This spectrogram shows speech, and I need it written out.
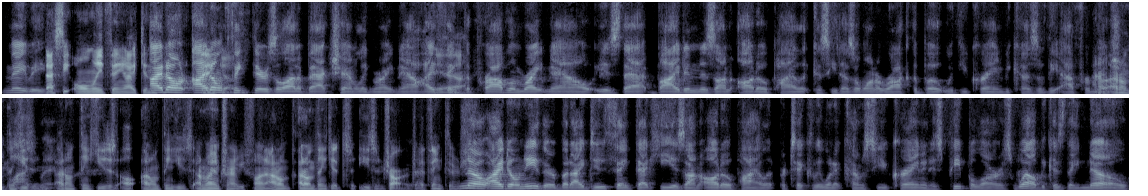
maybe that's the only thing I can. I don't. I don't of. think there's a lot of back channeling right now. I yeah. think the problem right now is that Biden is on autopilot because he doesn't want to rock the boat with Ukraine because of the aforementioned. I don't, think he's. In, I don't think he's. I don't think he's. I'm not even trying to be fun. I don't. I don't think it's. He's in charge. I think there's. No, I don't either. But I do think that he is on autopilot, particularly when it comes to Ukraine, and his people are as well because they know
